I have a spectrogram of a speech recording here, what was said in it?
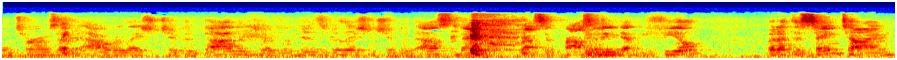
in terms of our relationship with God, in terms of His relationship with us, that reciprocity that we feel. But at the same time,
